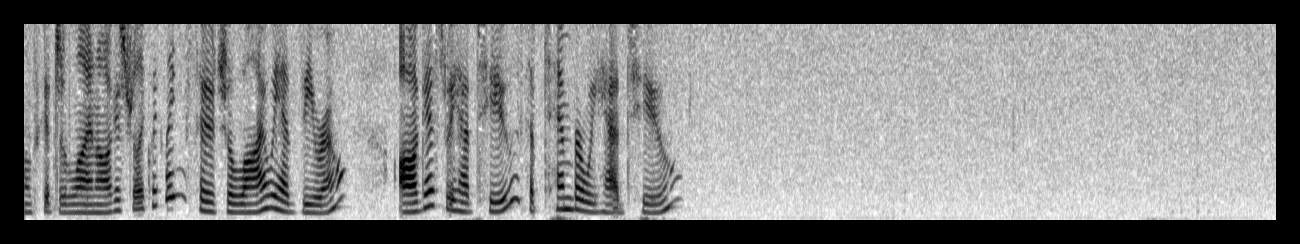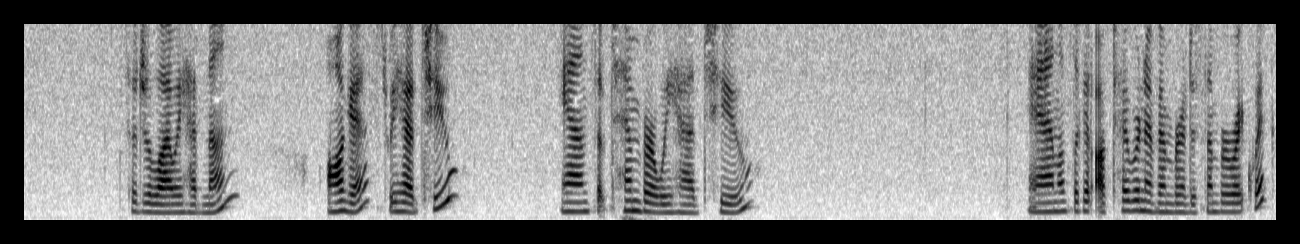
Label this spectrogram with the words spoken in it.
Let's get July and August really quickly. So July we had zero. August we had two. September we had two. So July we had none. August we had two. And September we had two. And let's look at October, November, and December right quick.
